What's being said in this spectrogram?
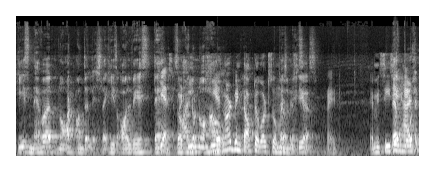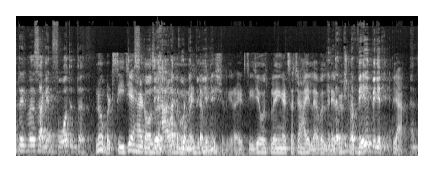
he's never not on the list. Like he's always there. Yes, so but I he, don't know how he has not been talked about so much this year, sense. right? I mean, CJ had was again fourth in the no, but CJ had all the had all the momentum beginning. initially, right? CJ was playing at such a high level. in the, in the very beginning. Yeah. And-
